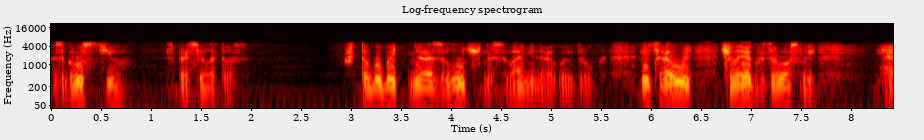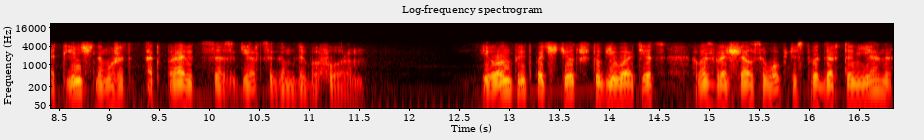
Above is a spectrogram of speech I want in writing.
С грустью спросил Атос. Чтобы быть неразлучно с вами, дорогой друг. Ведь Рауль — человек взрослый и отлично может отправиться с герцогом Дебафором. И он предпочтет, чтобы его отец возвращался в общество Д'Артаньяна,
